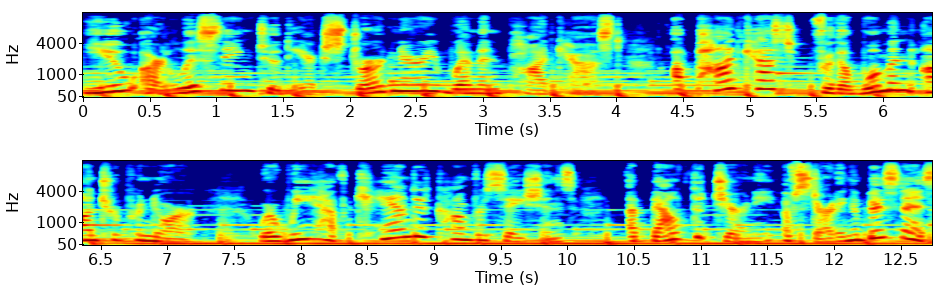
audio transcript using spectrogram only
You are listening to the Extraordinary Women podcast, a podcast for the woman entrepreneur, where we have candid conversations about the journey of starting a business.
